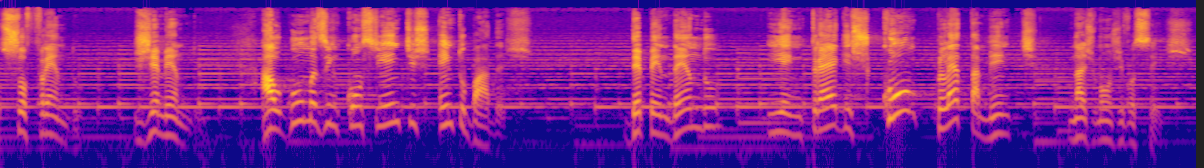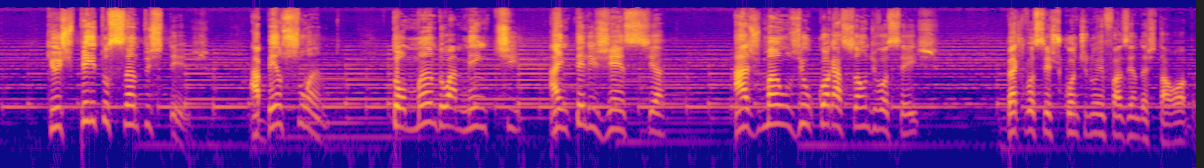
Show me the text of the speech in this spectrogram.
sofrendo, gemendo, algumas inconscientes entubadas dependendo e entregues completamente nas mãos de vocês. Que o Espírito Santo esteja abençoando, tomando a mente, a inteligência, as mãos e o coração de vocês, para que vocês continuem fazendo esta obra.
